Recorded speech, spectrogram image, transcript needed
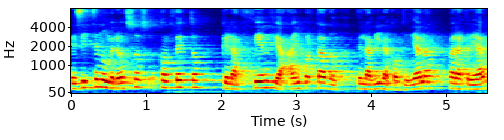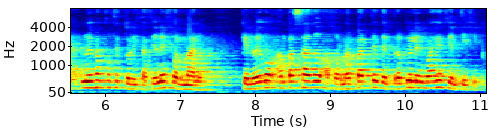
Existen numerosos conceptos que la ciencia ha importado de la vida cotidiana para crear nuevas conceptualizaciones formales, que luego han pasado a formar parte del propio lenguaje científico.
